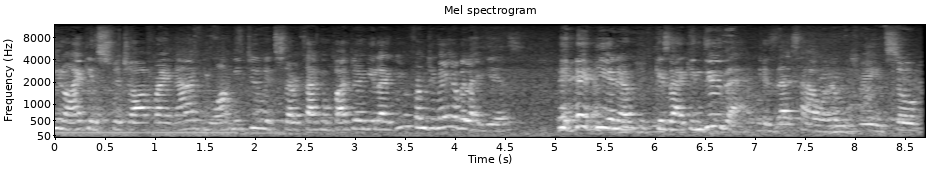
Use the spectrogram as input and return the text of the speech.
you know, I can switch off right now if you want me to and start talking Pato and be like, you're from Jamaica? I'll be like, yes. you know, because I can do that, because that's how I was raised. So,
